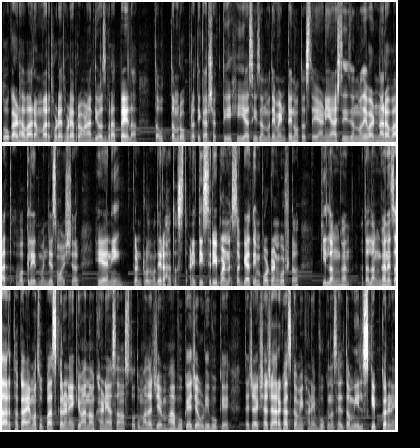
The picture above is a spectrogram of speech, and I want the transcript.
तो काढा वारंवार थोड्या थोड्या प्रमाणात दिवसभरात प्यायला. तर उत्तम रोगप्रतिकारशक्ती ही या सीझनमध्ये मेंटेन होत असते आणि या सीझनमध्ये वाढणारा वात व क्लेद म्हणजेच मॉइश्चर हे यांनी कंट्रोलमध्ये राहत असतं. आणि तिसरी पण सगळ्यात इम्पॉर्टंट गोष्ट की लंघन. आता लंघन याचा अर्थ कायमच उपास करणे किंवा न खाणे असा नसतो. तुम्हाला जेव्हा भूक आहे जेवढी भूक आहे त्याच्यापेक्षा चार घास कमी खाणे. भूक नसेल तर मील स्किप करणे.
